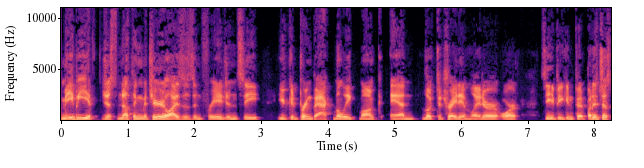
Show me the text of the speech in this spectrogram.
maybe if just nothing materializes in free agency, you could bring back Malik Monk and look to trade him later or see if he can fit. But it's just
